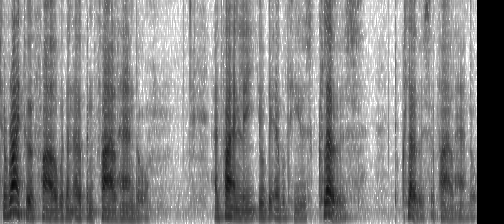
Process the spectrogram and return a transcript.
to write to a file with an open file handle. And finally, you'll be able to use close to close a file handle.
